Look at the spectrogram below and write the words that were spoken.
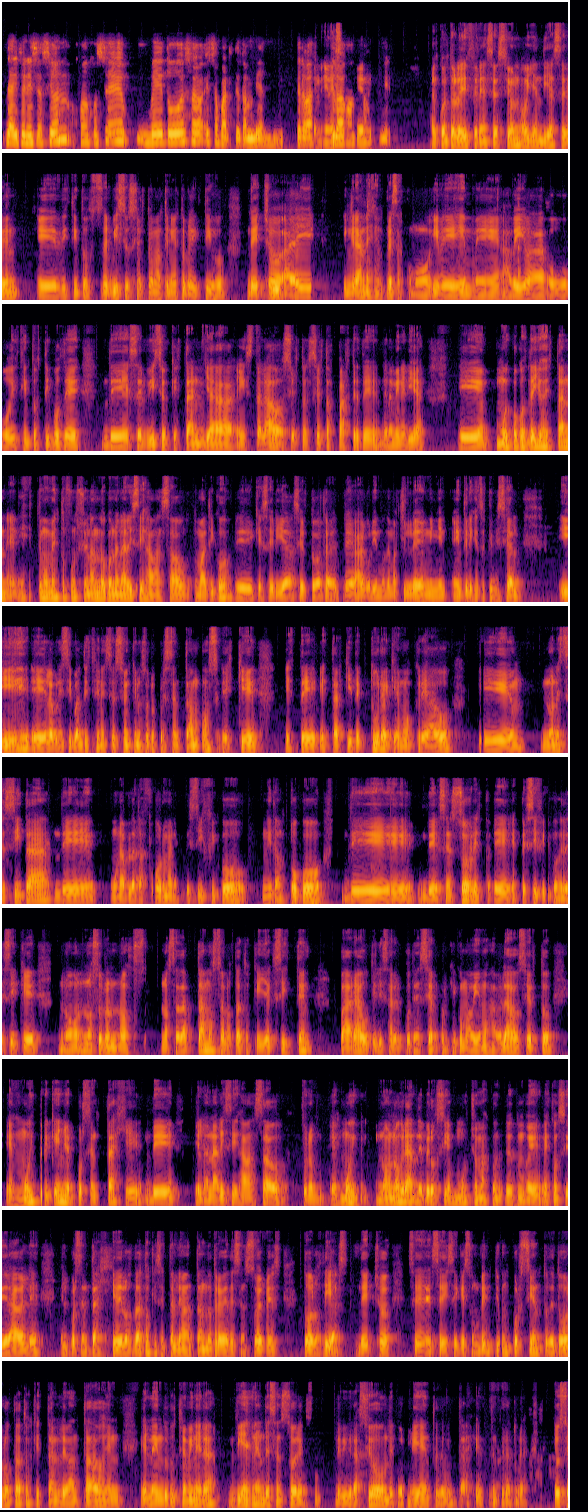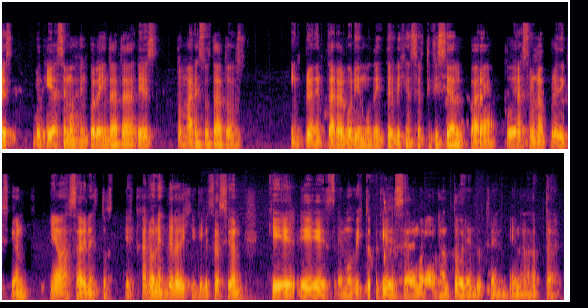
la diferenciación, Juan José ve toda esa, esa parte también. en, cuanto a la diferenciación, hoy en día se ven eh, distintos servicios, ¿cierto?, de mantenimiento predictivo. De hecho, mm. hay en grandes empresas como IBM, Aveva o, distintos tipos de, de, servicios que están ya instalados ¿cierto? en ciertas partes de, de la minería. Eh, muy pocos de ellos están en este momento funcionando con análisis avanzado automático, eh, que sería cierto a través de algoritmos de machine learning e inteligencia artificial. Y eh, la principal diferenciación que nosotros presentamos es que este, esta arquitectura que hemos creado no necesita de una plataforma en específico ni tampoco de, sensores eh, específicos. Es decir, que no, nosotros nos, nos adaptamos a los datos que ya existen para utilizar el potencial, porque como habíamos hablado, ¿cierto? Es muy pequeño el porcentaje de el análisis avanzado, pero es muy, no, no grande, pero sí es mucho más, eh, es considerable el porcentaje de los datos que se están levantando a través de sensores todos los días. De hecho, se, se dice que es un 21% de todos los datos que están levantados en, en la industria minera vienen de sensores de vibración, de corriente, de voltaje, de temperatura. Entonces, lo que hacemos en Colline Data es tomar esos datos, implementar algoritmos de inteligencia artificial para poder hacer una predicción y avanzar en estos escalones de la digitalización que eh, hemos visto que se ha demorado tanto la industria en, adaptar.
